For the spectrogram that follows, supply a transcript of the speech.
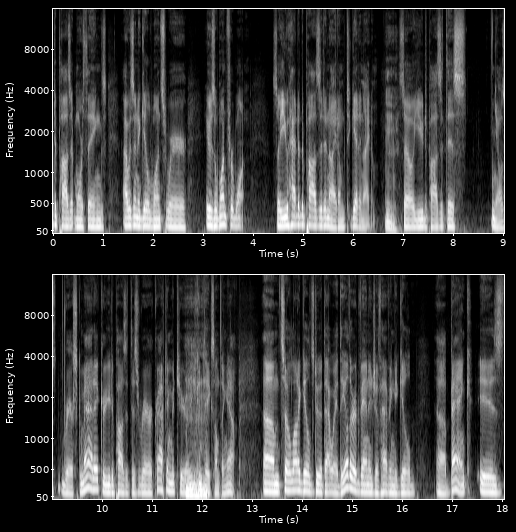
deposit more things i was in a guild once where it was a one for one so you had to deposit an item to get an item hmm. so you deposit this you know rare schematic or you deposit this rare crafting material you can take something out um, so a lot of guilds do it that way the other advantage of having a guild uh, bank is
